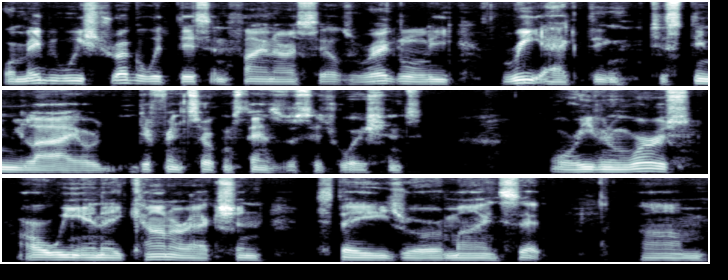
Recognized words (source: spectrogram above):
Or maybe we struggle with this and find ourselves regularly reacting to stimuli or different circumstances or situations. Or even worse, are we in a counteraction stage or mindset um,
